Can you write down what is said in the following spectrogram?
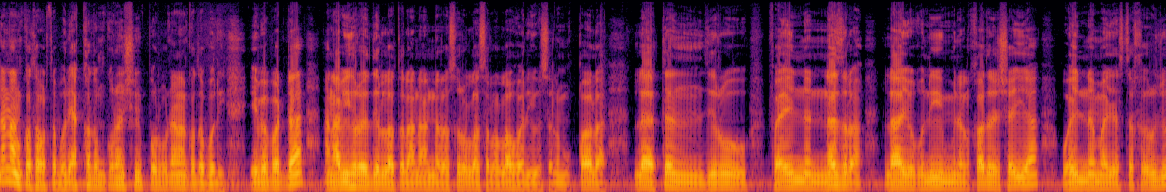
নানান কথাবার্তা বলি। এক খতম কোরআন শরীফ পড়ব, নানান কথা বলি। এই ব্যাপারটা আনাবি হরদুল্লাহ তালা আন্না রসুল্লাহ সাল্লাহ আলী ওসালাম কলা লা তনজিরু ফাইন নজরা লা ইউগনি মিনাল কদর শাইয়া ওয়াইনামা ইয়াস্তাখরুজু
